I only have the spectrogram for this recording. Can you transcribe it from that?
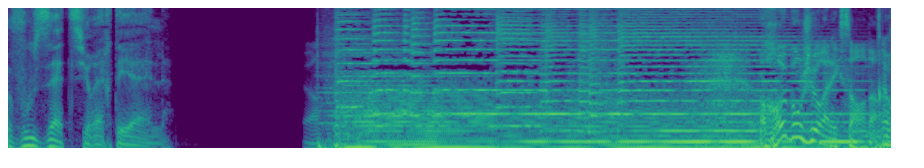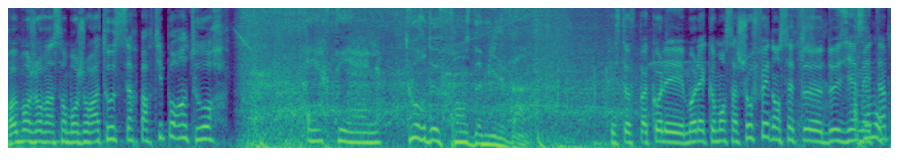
vous êtes sur RTL. Rebonjour Alexandre. Rebonjour Vincent, bonjour à tous, c'est reparti pour un tour. RTL. Tour de France 2020. Christophe Paco, les mollets commencent à chauffer dans cette euh, deuxième Ah, étape.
